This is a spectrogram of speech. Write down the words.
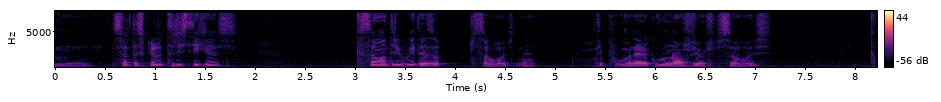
hum, certas características que são atribuídas a pessoas, né? tipo, a maneira como nós vemos pessoas, que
